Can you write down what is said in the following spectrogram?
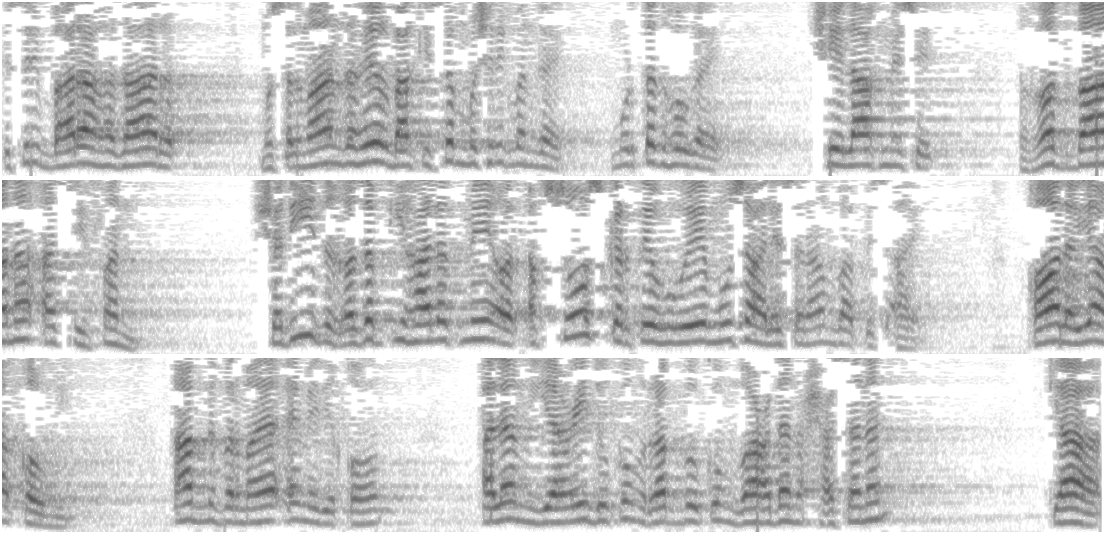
کہ صرف بارہ ہزار مسلمان رہے اور باقی سب مشرق بن گئے، مرتد ہو گئے۔ چھ لاکھ میں سے۔ غدبانہ اصفن شدید غضب کی حالت میں اور افسوس کرتے ہوئے موسا علیہ السلام واپس آئے۔ قال، یا قومی، آپ نے فرمایا، اے میری قوم، الم یعیدکم ربکم وعدا حسنا؟ کیا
